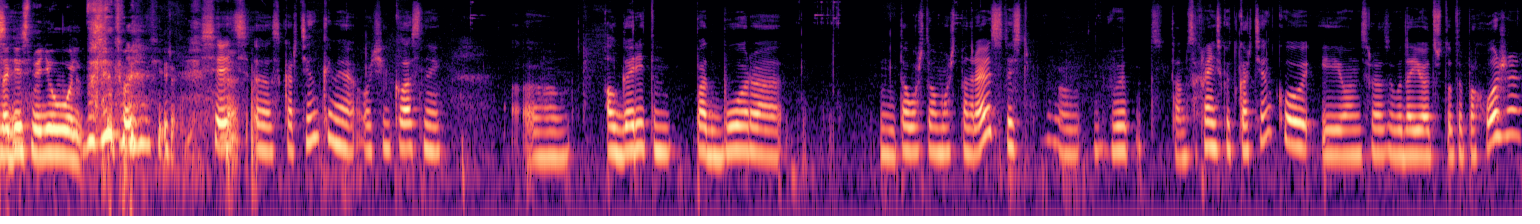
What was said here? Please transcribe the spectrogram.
Надеюсь, меня не уволят после этого эфира. сеть э, с картинками, очень классный алгоритм подбора того, что вам может понравиться. То есть вы там сохраните какую-то картинку, и он сразу выдает что-то похожее.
